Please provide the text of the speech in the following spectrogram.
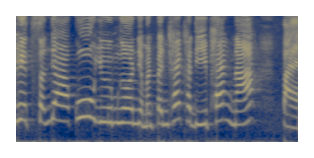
ผิดสัญญากู้ยืมเงินเนี่ยมันเป็นแค่คดีแพ่งนะ แต่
